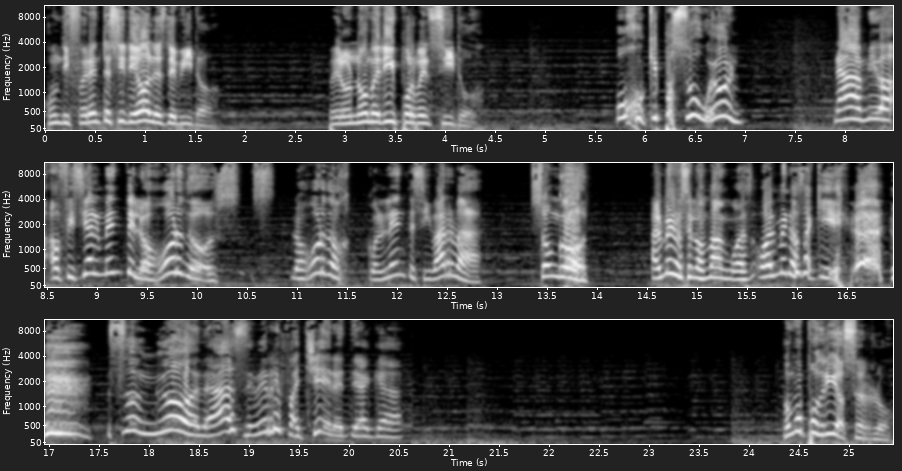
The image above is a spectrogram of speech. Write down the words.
con diferentes ideales de vida. Pero no me di por vencido. ¡Ojo! ¿Qué pasó, weón? Nada, amigo, oficialmente los gordos, los gordos con lentes y barba, son God. Al menos en los manguas, o al menos aquí. son God, ¿ah? Se ve refachero este acá. ¿Cómo podría hacerlo?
